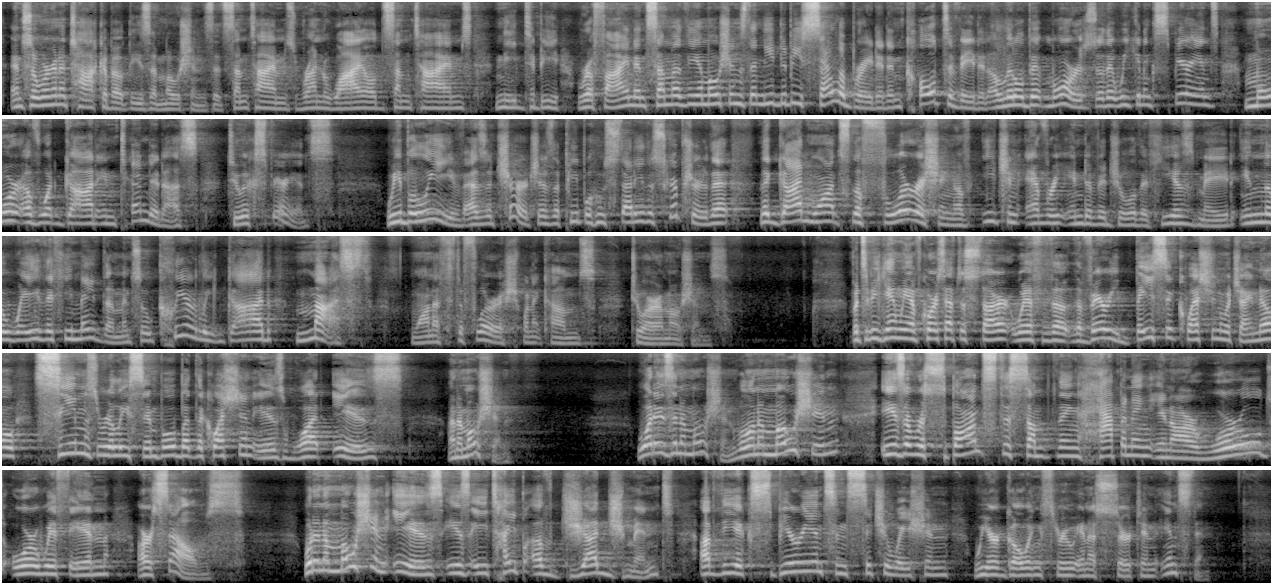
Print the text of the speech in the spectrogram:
And so we're going to talk about these emotions that sometimes run wild, sometimes need to be refined, and some of the emotions that need to be celebrated and cultivated a little bit more so that we can experience more of what God intended us to experience. We believe as a church, as a people who study the scripture, that, that God wants the flourishing of each and every individual that He has made in the way that He made them. And so clearly, God must want us to flourish when it comes to our emotions. But to begin, we of course have to start with the, the very basic question, which I know seems really simple, but the question is what is an emotion? What is an emotion? Well, an emotion is a response to something happening in our world or within ourselves. What an emotion is, is a type of judgment of the experience and situation we are going through in a certain instant.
